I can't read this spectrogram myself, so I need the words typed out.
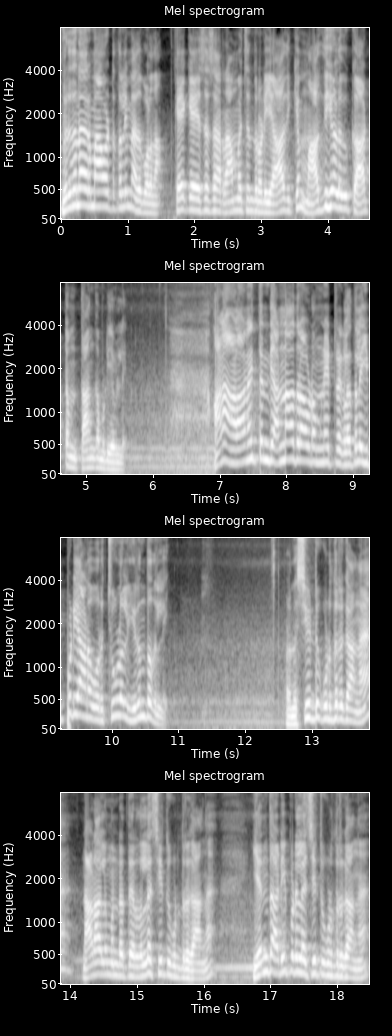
விருதுநகர் மாவட்டத்திலையும் அதுபோல தான் கே. கே. எஸ்எஸ்ஆர் ராமச்சந்திரனுடைய ஆதிக்கம் அதிக அளவுக்கு ஆட்டம் தாங்க முடியவில்லை. ஆனால் அனைத்து அண்ணா திராவிட முன்னேற்ற கழகத்தில் இப்படியான ஒரு சூழல் இருந்ததில்லை. நம்ம சீட்டு கொடுத்துருக்காங்க. நாடாளுமன்ற தேர்தலில் சீட்டு கொடுத்துருக்காங்க. எந்த அடிப்படையில் சீட்டு கொடுத்துருக்காங்க?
